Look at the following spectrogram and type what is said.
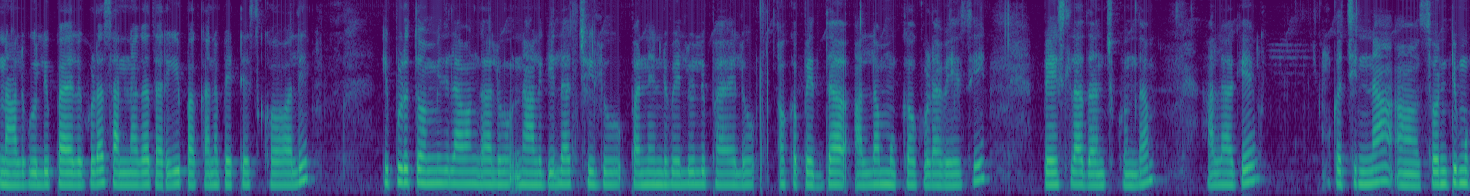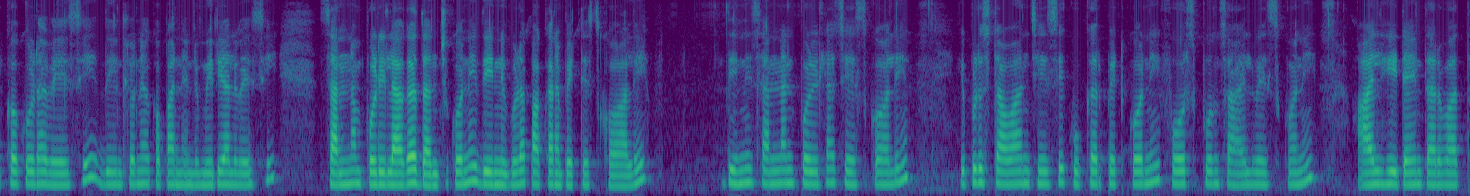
నాలుగు ఉల్లిపాయలు కూడా సన్నగా తరిగి పక్కన పెట్టేసుకోవాలి. ఇప్పుడు తొమ్మిది లవంగాలు నాలుగు ఇలాచీలు పన్నెండు వెల్లుల్లిపాయలు ఒక పెద్ద అల్లం ముక్క కూడా వేసి పేస్ట్లా దంచుకుందాం. అలాగే ఒక చిన్న సొంటి ముక్క కూడా వేసి దీంట్లోనే ఒక పన్నెండు మిరియాలు వేసి సన్నం పొడిలాగా దంచుకొని దీన్ని కూడా పక్కన పెట్టేసుకోవాలి. దీన్ని సన్నని పొడిలా చేసుకోవాలి. ఇప్పుడు స్టవ్ ఆన్ చేసి కుక్కర్ పెట్టుకొని ఫోర్ స్పూన్స్ ఆయిల్ వేసుకొని ఆయిల్ హీట్ అయిన తర్వాత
